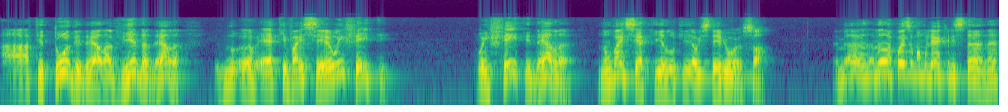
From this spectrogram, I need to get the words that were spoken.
a atitude dela, a vida dela, é que vai ser o enfeite. O enfeite dela não vai ser aquilo que é o exterior só. A mesma coisa uma mulher cristã, né?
